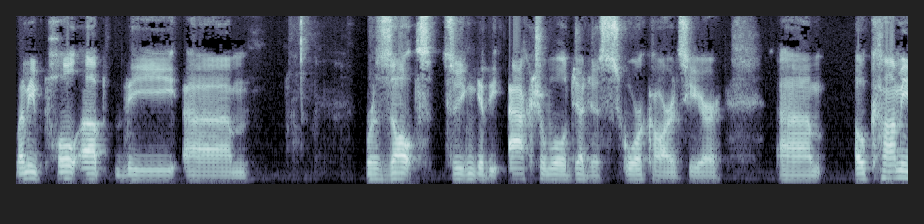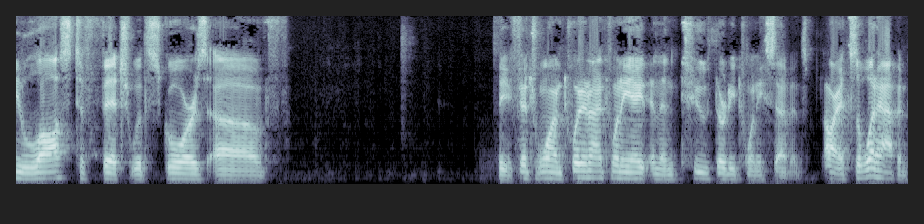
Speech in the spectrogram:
Let me pull up the um, results so you can get the actual judges' scorecards here. Um, Okami lost to Fitch with scores of see Fitch won 29-28 and then two 30-27s. All right, so what happened?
